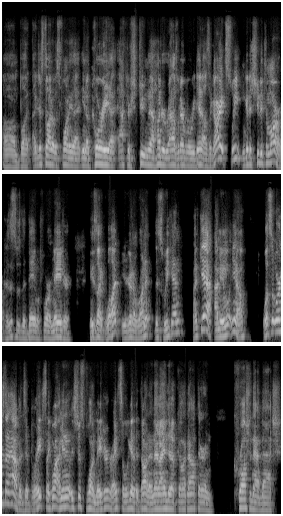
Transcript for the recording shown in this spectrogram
Um, but I just thought it was funny that you know Corey, uh, after shooting the hundred rounds, whatever we did, I was like, all right, sweet, I'm gonna shoot it tomorrow because this was the day before a major. He's like, what? You're gonna run it this weekend? Like, yeah. I mean, you know, what's the worst that happens? It breaks. Like, well, I mean, it's just one major, right? So we'll get it done. And then I ended up going out there and crushing that match.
